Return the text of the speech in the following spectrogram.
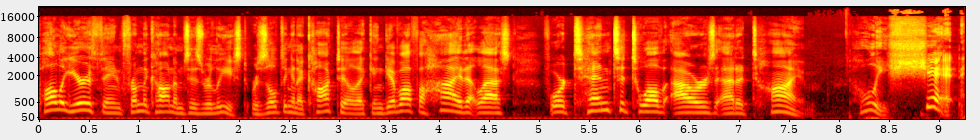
polyurethane from the condoms is released, resulting in a cocktail that can give off a high that lasts for 10 to 12 hours at a time. Holy shit.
